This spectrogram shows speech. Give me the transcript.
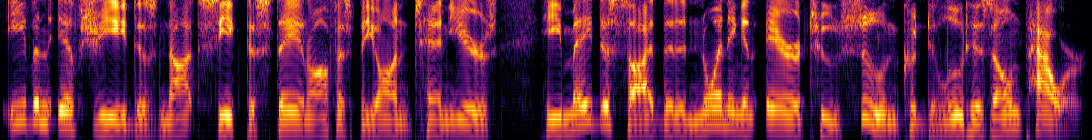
Even if Xi does not seek to stay in office beyond 10 years, he may decide that anointing an heir too soon could dilute his own power,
